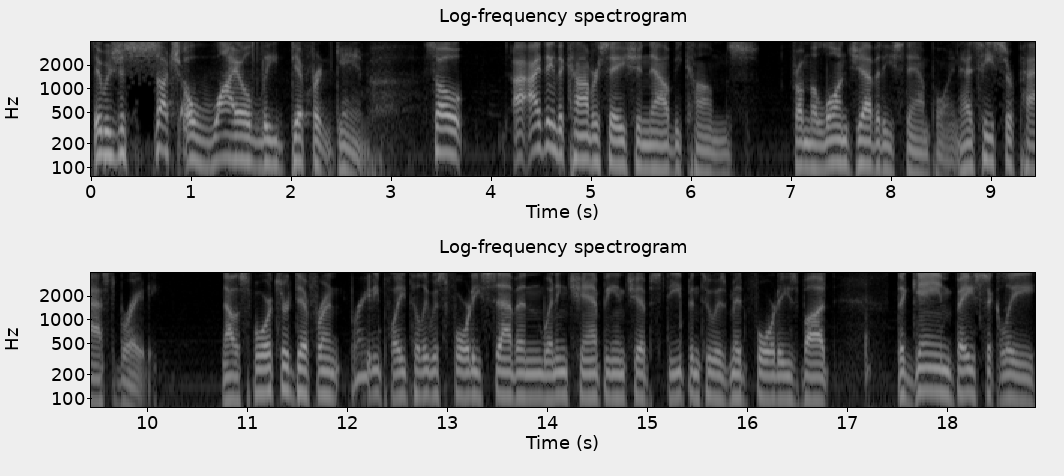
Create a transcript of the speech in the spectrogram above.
It was just such a wildly different game. So I I think the conversation now becomes from the longevity standpoint has he surpassed Brady? Now, the sports are different. Brady played till he was 47, winning championships deep into his mid 40s, but the game basically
